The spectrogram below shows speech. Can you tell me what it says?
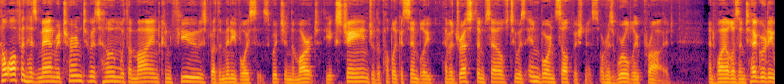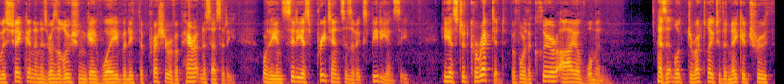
How often has man returned to his home with a mind confused by the many voices which, in the mart, the exchange, or the public assembly, have addressed themselves to his inborn selfishness or his worldly pride, and while his integrity was shaken and his resolution gave way beneath the pressure of apparent necessity or the insidious pretences of expediency, he has stood corrected before the clear eye of woman, as it looked directly to the naked truth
